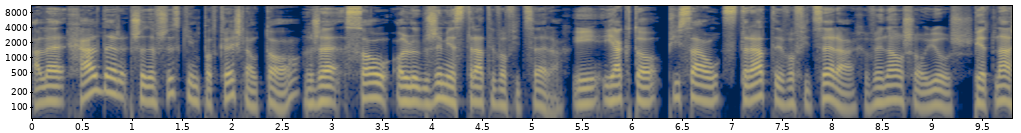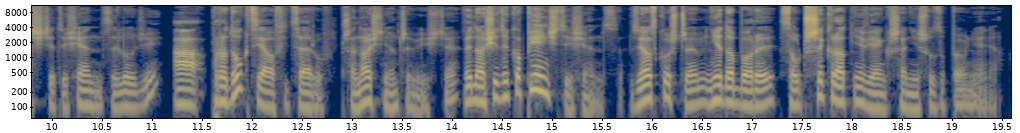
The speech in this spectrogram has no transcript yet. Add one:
Ale Halder przede wszystkim podkreślał to, że są olbrzymie straty w oficerach. I jak to pisał, straty w oficerach wynoszą już 15 tysięcy ludzi, a produkcja oficerów, przenośnie oczywiście, wynosi tylko 5 tysięcy. W związku z czym niedobory są trzykrotnie większe niż uzupełnienia.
